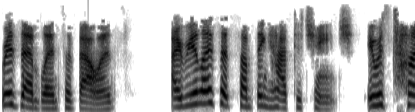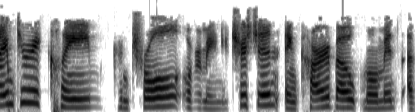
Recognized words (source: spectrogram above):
resemblance of balance I realized that something had to change. It was time to reclaim control over my nutrition and carve out moments of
